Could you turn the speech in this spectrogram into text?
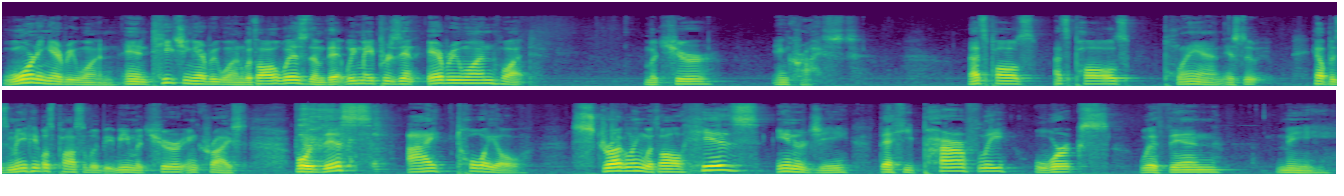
Warning everyone and teaching everyone with all wisdom that we may present everyone what? Mature in Christ. That's Paul's that's Paul's plan is to help as many people as possible be, be mature in Christ. For this I toil, struggling with all his energy that he powerfully works within me.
